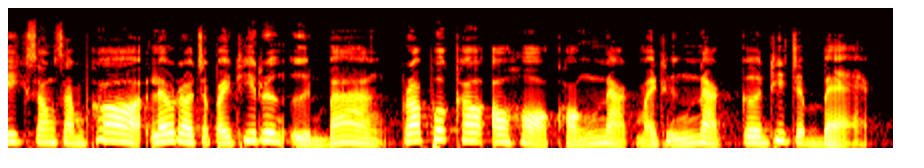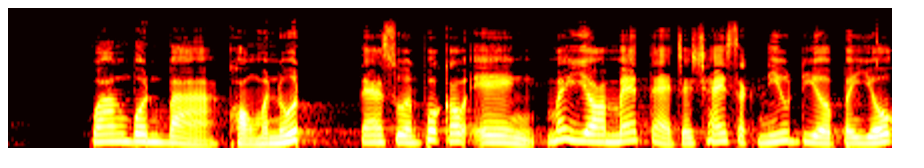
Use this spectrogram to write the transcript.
อีกสองสามข้อแล้วเราจะไปที่เรื่องอื่นบ้าง เพราะพวกเขาเอาห่อของหนักหมายถึงหนักเกินที่จะแบก วางบนบ่าของมนุษย์ แต่ส่วนพวกเขาเองไม่ยอมแม้แต่จะใช้สักนิ้วเดียวไปยก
